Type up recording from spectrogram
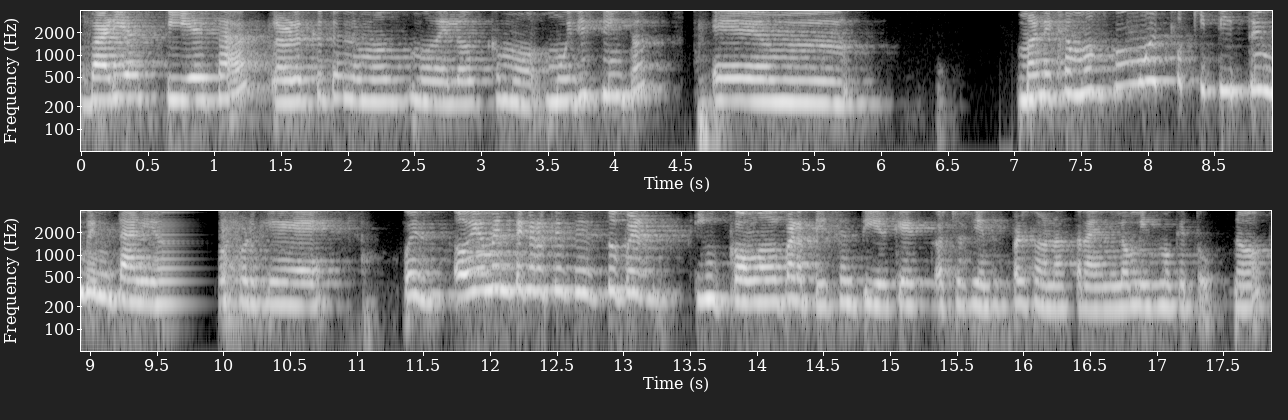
varias piezas, la verdad es que tenemos modelos como muy distintos. Em, manejamos muy poquitito inventario porque, pues, obviamente creo que es súper incómodo para ti sentir que 800 personas traen lo mismo que tú, ¿no?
